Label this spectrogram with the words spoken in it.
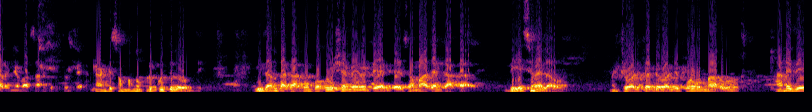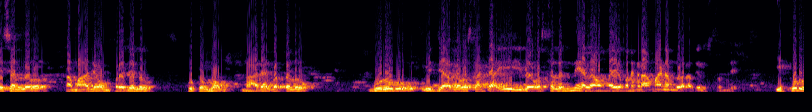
అరణ్యవాసానికి వెళ్తుంటే అట్లాంటి సంబంధం ప్రకృతిలో ఉంది. ఇదంతా కాక ఇంకొక విషయం ఏమిటి అంటే సమాజం కాక దేశం ఎలా ఉంది? మంచివాళ్ళు చెడ్డవాళ్ళు ఎప్పుడూ ఉన్నారు. కానీ దేశంలో సమాజం ప్రజలు కుటుంబం భార్యాభర్తలు గురువు విద్యా వ్యవస్థ అంటే ఈ వ్యవస్థలన్నీ ఎలా ఉన్నాయో మనకి రామాయణం ద్వారా తెలుస్తుంది. ఇప్పుడు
